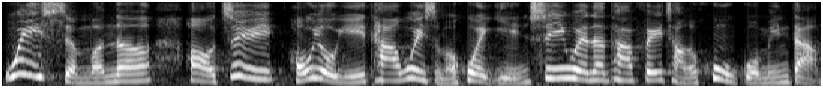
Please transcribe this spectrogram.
为什么呢？好，至于侯友谊他为什么会赢，是因为呢他非常的护国民党，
